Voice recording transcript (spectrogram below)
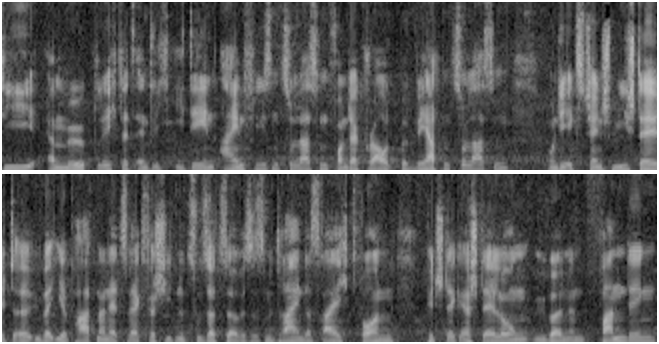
die ermöglicht, letztendlich Ideen einfließen zu lassen, von der Crowd bewerten zu lassen. Und die Exchange Me stellt äh, über ihr Partnernetzwerk verschiedene Zusatzservices mit rein. Das reicht von Pitch-Deck-Erstellung über einen Funding,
